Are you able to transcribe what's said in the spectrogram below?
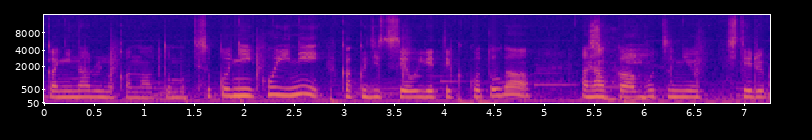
開になるのかなと思ってそこに故意に不確実性を入れていくことがあなんか没入してるっ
